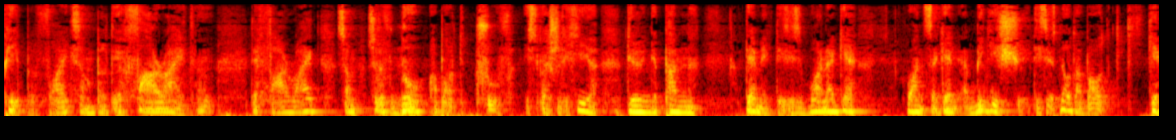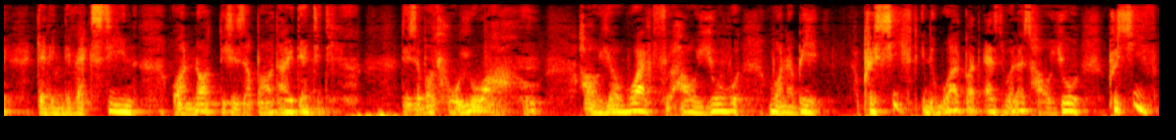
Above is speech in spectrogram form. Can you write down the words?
people. For example, the far right. Hmm, the far right, some sort of know about the truth, especially here during the pandemic. This is one again once again a big issue. This is not about getting the vaccine or not. This is about identity. This is about who you are, hmm, how your world, how you want to be perceived in the world, but as well as how you perceive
